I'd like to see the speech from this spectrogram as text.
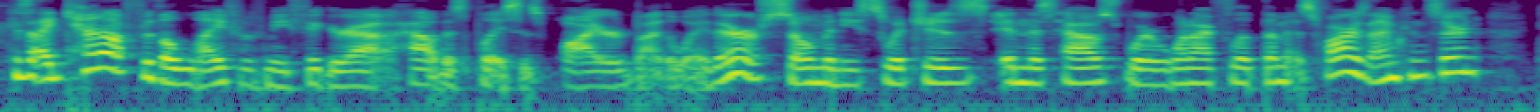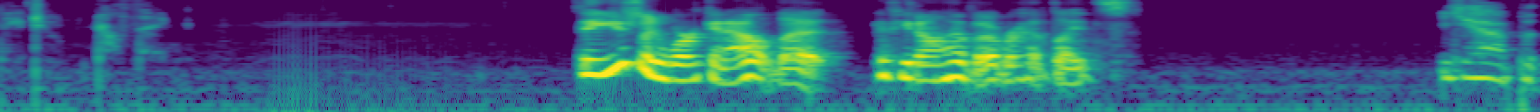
Because I cannot for the life of me figure out how this place is wired, by the way. There are so many switches in this house where when I flip them, as far as I'm concerned, they do nothing. They usually work an outlet if you don't have overhead lights. Yeah, but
